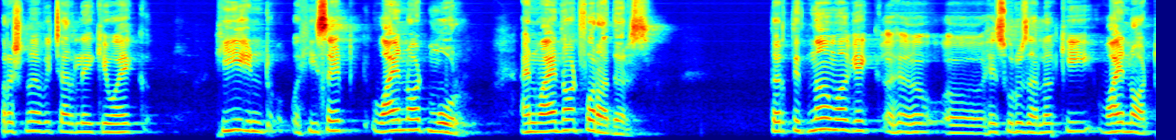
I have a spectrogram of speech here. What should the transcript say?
प्रश्न विचारले किंवा एक ही इंट्रो ही set why not more and why not for others तर तिथनं मग एक हे सुरू झालं की वाय नॉट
